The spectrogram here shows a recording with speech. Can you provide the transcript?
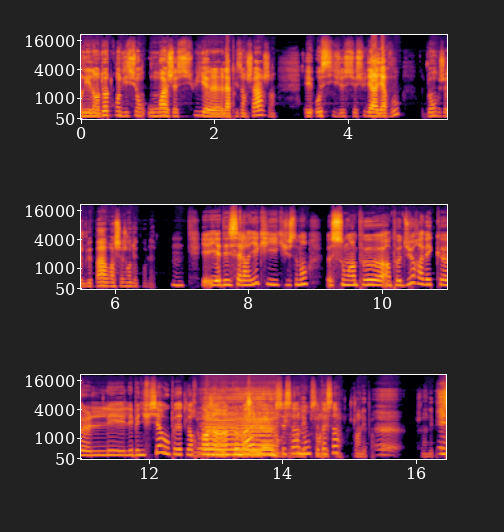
On est dans d'autres conditions où moi, je suis euh, la prise en charge et aussi je, je suis derrière vous. Donc, je ne veux pas avoir ce genre de problème. Il y, a- il y a des salariés qui, qui, justement euh, sont un peu, un peu durs avec euh, les, les bénéficiaires ou peut-être leur parlent un peu mal, c'est ça Non, c'est pas ça Je n'en ai pas. Ils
